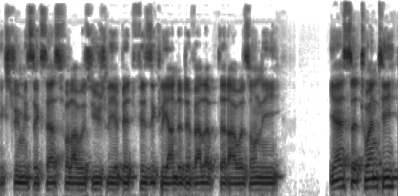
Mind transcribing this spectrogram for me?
extremely successful. I was usually a bit physically underdeveloped that I was only, yes, at 20,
